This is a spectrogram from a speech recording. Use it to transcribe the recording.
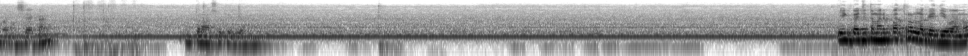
વન સેકન્ડ ત્રણસો થઈ ગયા. એક બાજુ તમારે પથ્થરો લગાવી દેવાનો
